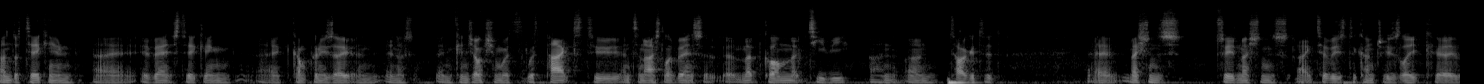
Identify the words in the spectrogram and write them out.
undertaking uh, events, taking uh, companies out in, in, a, in conjunction with, with PACT to international events at, at MIPCOM, TV and, and targeted uh, missions, trade missions activities to countries like uh,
